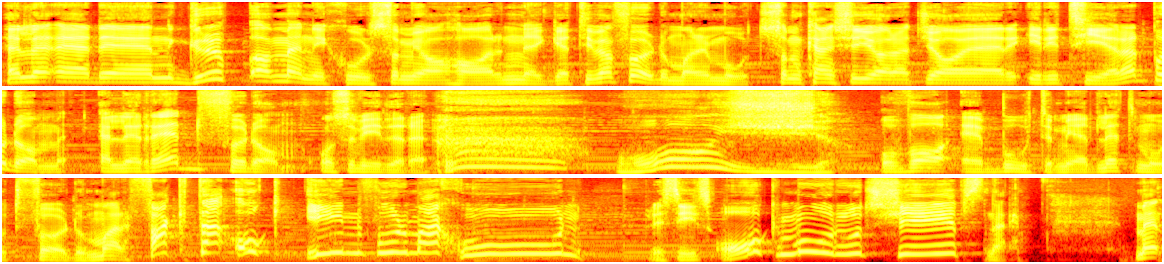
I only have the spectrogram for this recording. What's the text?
Eller är det en grupp av människor som jag har negativa fördomar emot som kanske gör att jag är irriterad på dem eller rädd för dem och så vidare? Oj! Och vad är botemedlet mot fördomar? Fakta och information! Precis. Och morotschips! Nej. Men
